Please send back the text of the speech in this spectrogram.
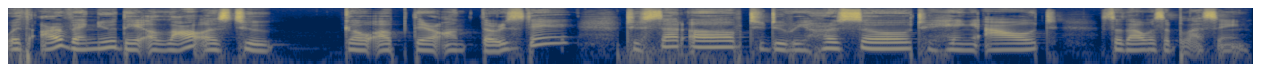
with our venue, they allow us to go up there on Thursday to set up, to do rehearsal, to hang out. So that was a blessing.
